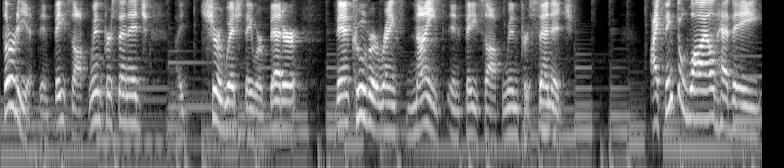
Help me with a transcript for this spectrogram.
30th in face-off win percentage. I sure wish they were better. Vancouver ranks 9th in face-off win percentage. I think the Wild have a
